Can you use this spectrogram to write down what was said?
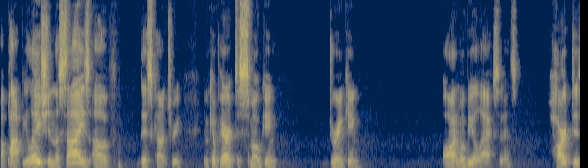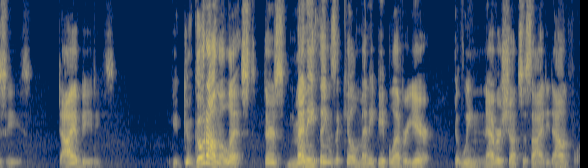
a population the size of this country and compare it to smoking, drinking, automobile accidents, heart disease, diabetes. Go down the list. There's many things that kill many people every year that we never shut society down for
